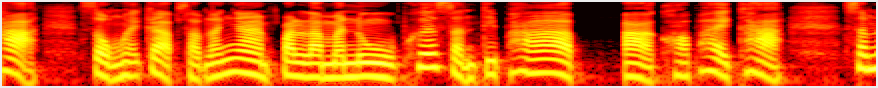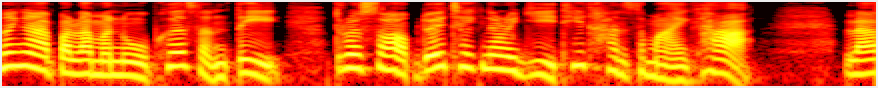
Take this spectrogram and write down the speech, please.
ค่ะ ส่งให้กับสำนักงงานปรมาณูเพื่อสันติภาพ อ่าขออภัยค่ะสำนักงงานปรมาณูเพื่อสันติ ตรวจสอบด้วยเทคโนโลยีที่ทันสมัยค่ะ ล่า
